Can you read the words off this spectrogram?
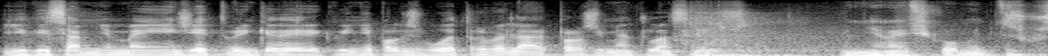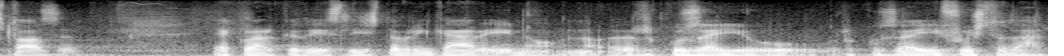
e disse à minha mãe, em jeito de brincadeira, que vinha para Lisboa trabalhar para o Regimento de Lanceiros. A minha mãe ficou muito desgostosa. É claro que eu disse-lhe isto a brincar e não, não, recusei, o, recusei e fui estudar.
